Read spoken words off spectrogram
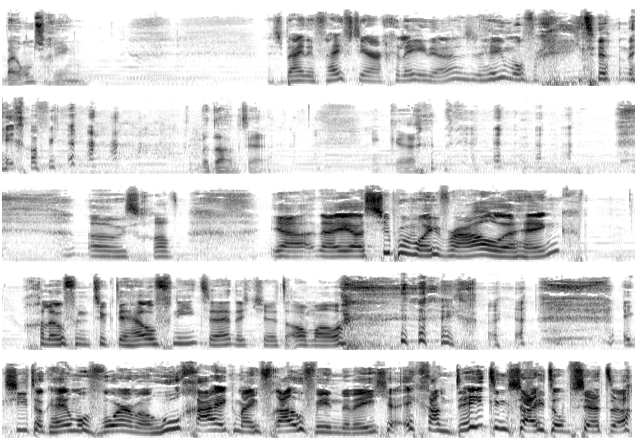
bij ons ging? Het is bijna 15 jaar geleden. Dat is helemaal vergeten. Nee, grapje. Bedankt, hè. Ik, uh... oh, schat. Ja, nou ja, super mooi verhaal, uh, Henk. Geloof natuurlijk de helft niet, hè, dat je het allemaal... ik zie het ook helemaal voor me. Hoe ga ik mijn vrouw vinden, weet je? Ik ga een datingsite opzetten.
